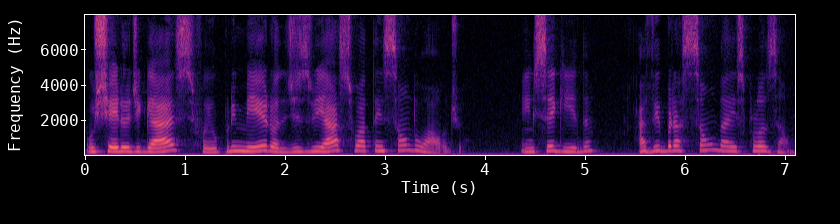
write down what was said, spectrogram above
O cheiro de gás foi o primeiro a desviar sua atenção do áudio. Em seguida, a vibração da explosão.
